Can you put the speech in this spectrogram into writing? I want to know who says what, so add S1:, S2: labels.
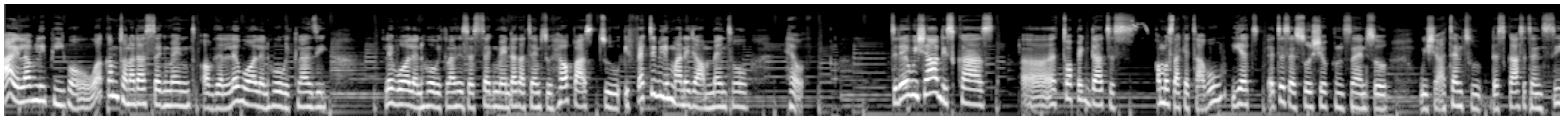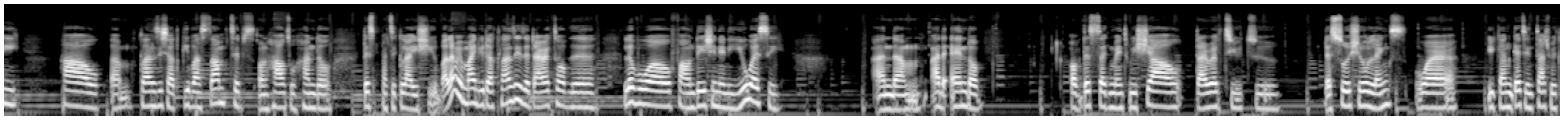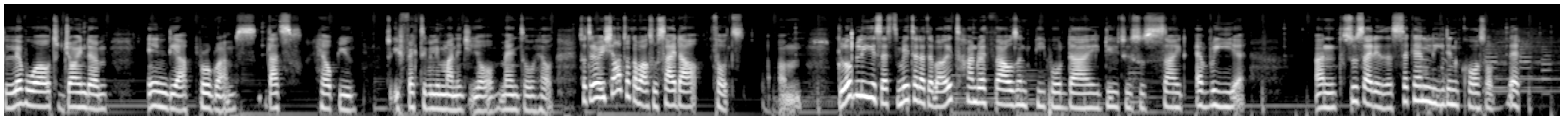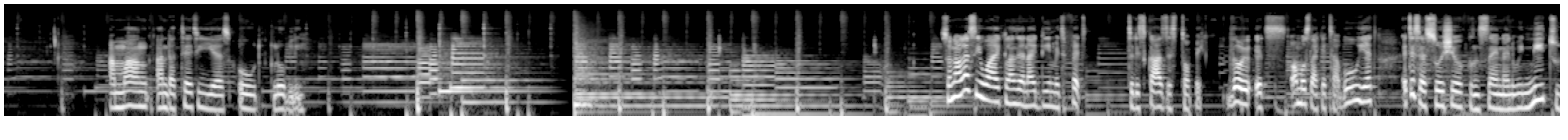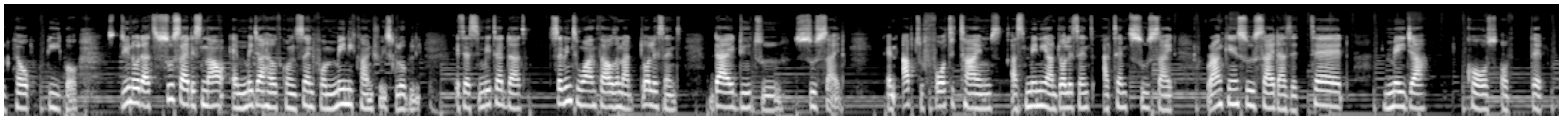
S1: Hi, lovely people. Welcome to another segment of the Live Well and Whole with Clancy. Live Well and Whole with Clancy is a segment that attempts to help us to effectively manage our mental health. Today, we shall discuss uh, a topic that is almost like a taboo, yet it is a social concern. So, we shall attempt to discuss it and see how um, Clancy shall give us some tips on how to handle this particular issue. But let me remind you that Clancy is the director of the Live Well Foundation in the USA. And um, at the end of of this segment, we shall direct you to the social links where you can get in touch with Live Well to join them in their programs. That's help you to effectively manage your mental health. So today we shall talk about suicidal thoughts. Um, globally, it's estimated that about 800,000 people die due to suicide every year, and suicide is the second leading cause of death among under 30 years old globally. So now let's see why Clancy and I deem it fit to discuss this topic. Though it's almost like a taboo, yet it is a social concern and we need to help people. Do you know that suicide is now a major health concern for many countries globally? It's estimated that 71,000 adolescents die due to suicide, and up to 40 times as many adolescents attempt suicide, ranking suicide as the third major cause of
